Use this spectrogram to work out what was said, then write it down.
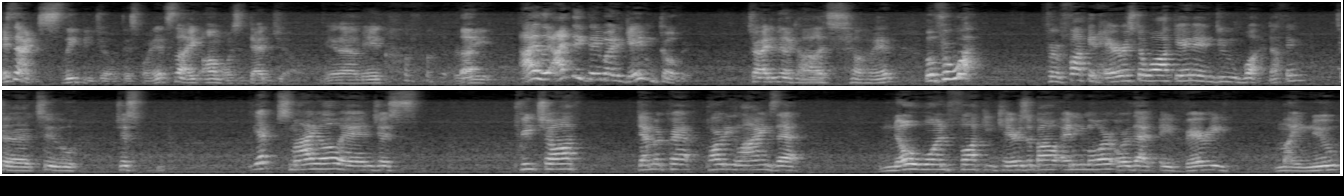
It's not a sleepy Joe at this point. It's like almost dead Joe. You know what I mean? I, I think they might have gave him COVID. Tried to be like, oh, it's oh man. But for what? For fucking Harris to walk in and do what? Nothing? To to just yep, smile and just preach off Democrat Party lines that no one fucking cares about anymore, or that a very minute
